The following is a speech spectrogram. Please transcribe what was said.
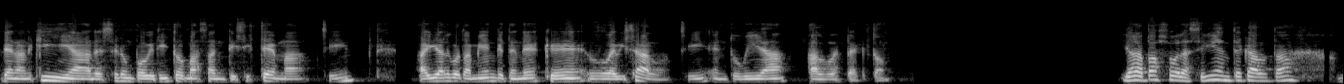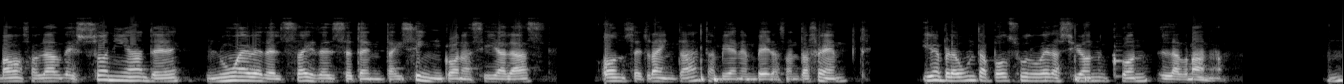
de anarquía, de ser un poquitito más antisistema. ¿sí? Hay algo también que tenés que revisar ¿sí? en tu vida al respecto. Y ahora paso a la siguiente carta. Vamos a hablar de Sonia de 9 del 6 del 75, nací a las 11.30, también en Vera Santa Fe, y me pregunta por su relación con la hermana. ¿Mm?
